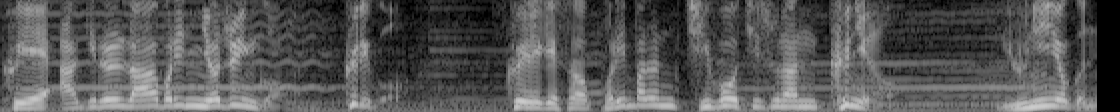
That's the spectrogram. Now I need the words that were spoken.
그의 아기를 낳아버린 여주인공 그리고 그에게서 버림받은 지고지순한 그녀 윤희 역은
